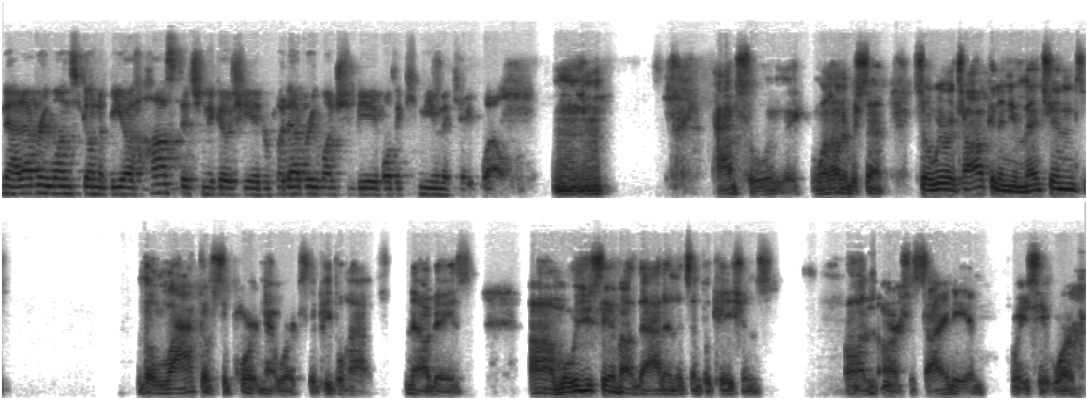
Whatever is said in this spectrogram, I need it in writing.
Not everyone's going to be a hostage negotiator, but everyone should be able to communicate well. Absolutely. 100%. So we were talking and you mentioned the lack of support networks that people have nowadays. Um, what would you say about that and its implications on our society and where you see it work?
